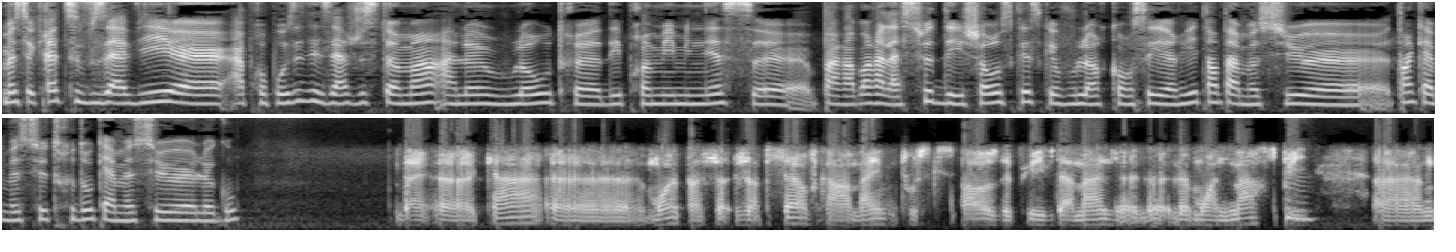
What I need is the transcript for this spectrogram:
Monsieur Crête, si vous aviez euh, à proposer des ajustements à l'un ou l'autre euh, des premiers ministres par rapport à la suite des choses, qu'est-ce que vous leur conseilleriez tant à Monsieur, tant qu'à Monsieur Trudeau qu'à Monsieur Legault? Ben, euh, quand euh, moi, parce que j'observe quand même tout ce qui se passe depuis évidemment le, mois de mars, puis mm. euh,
